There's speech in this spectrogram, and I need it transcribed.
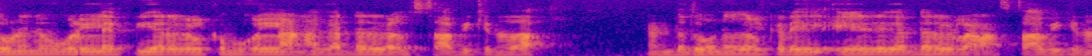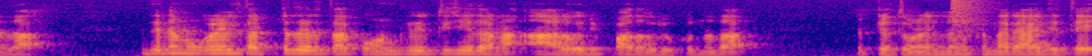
തൂണിന് മുകളിലെ പിയറുകൾക്ക് മുകളിലാണ് ഗർഡറുകൾ സ്ഥാപിക്കുന്നത്. രണ്ട് തൂണുകൾക്കിടയിൽ ഏഴ് ഗർഡറുകളാണ് സ്ഥാപിക്കുന്നത്. ഇതിന് മുകളിൽ തട്ട് തീർത്ത കോൺക്രീറ്റ് ചെയ്താണ് ആറ് വരിപ്പാത ഒരുക്കുന്നത്. ഒറ്റ തൂണിൽ നിൽക്കുന്ന രാജ്യത്തെ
